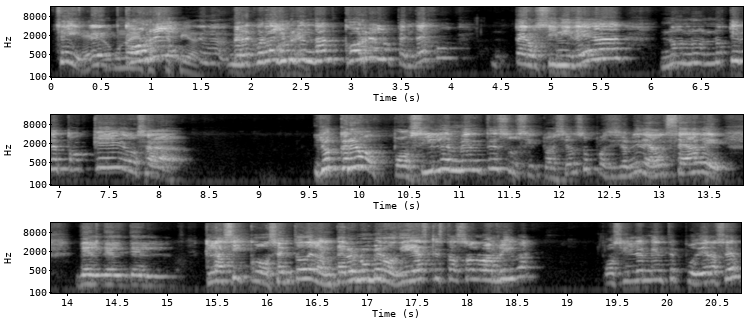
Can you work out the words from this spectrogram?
Sí, eh, corre. Me recuerda a Jürgen Damm, corre a lo pendejo, pero sin idea. No, no, no tiene toque. O sea, yo creo posiblemente su situación, su posición ideal sea de, del, clásico centro delantero número 10 que está solo arriba. Posiblemente pudiera ser.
